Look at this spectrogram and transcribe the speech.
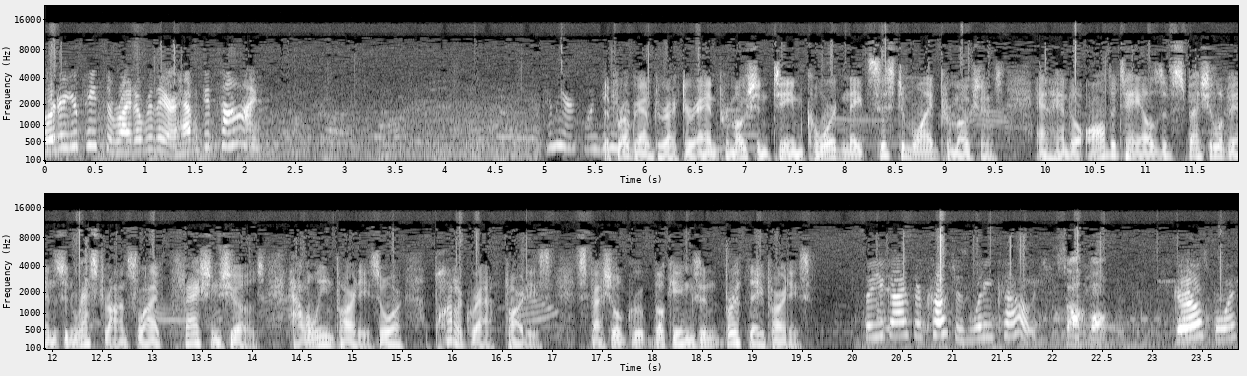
order your pizza right over there. Have a good time. Come here. The program director and promotion team coordinate system-wide promotions and handle all the details of special events in restaurants like fashion shows, Halloween parties, or photograph parties, special group bookings, and birthday parties. So you guys are coaches. What do you coach? Softball. Girls, boys?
